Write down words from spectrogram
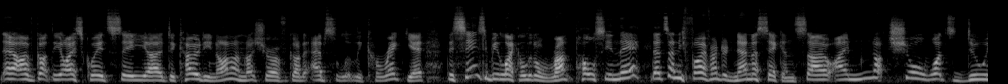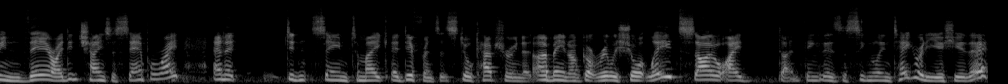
Now I've got the I squared C uh, decoding on. I'm not sure I've got it absolutely correct yet. There seems to be like a little runt pulse in there. That's only 500 nanoseconds, so I'm not sure what's doing there. I did change the sample rate and it didn't seem to make a difference. It's still capturing it. I mean, I've got really short leads, so I don't think there's a signal integrity issue there.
